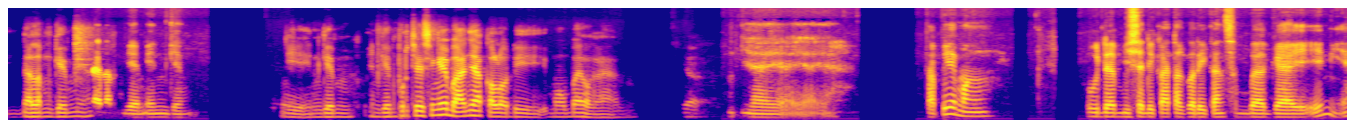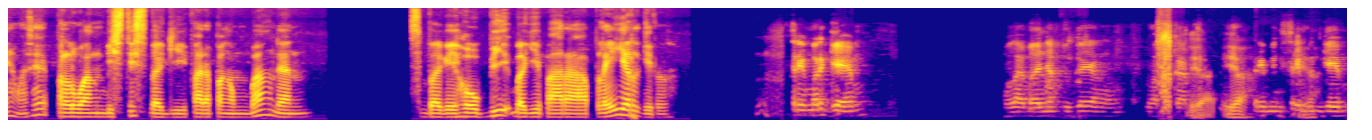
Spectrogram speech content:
dalam gamenya. Dalam game in game. Iya, in game in game purchasingnya banyak kalau di mobile kan. Ya, ya, ya, ya. Tapi emang udah bisa dikategorikan sebagai ini ya, maksudnya peluang bisnis bagi para pengembang dan sebagai hobi bagi para player gitu. streamer game mulai banyak juga yang melakukan Iya, iya. streaming streaming game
